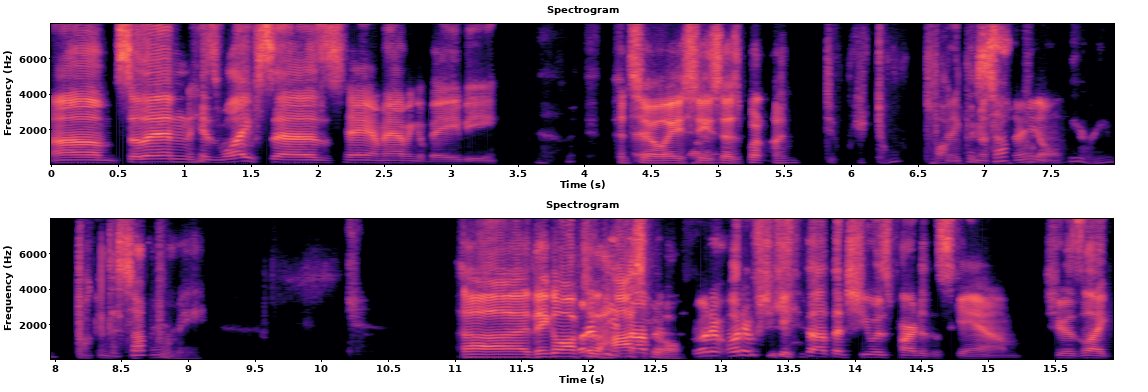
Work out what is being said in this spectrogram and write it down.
Um, so then his wife says, "Hey, I'm having a baby." And so And, AC uh, says, "But I'm you don't fuck this up for me. sale. Here, you fuck this up for me." Uh, they go off to the he thought that- hospital. what if what if she thought that she was part of the scam? She was like,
